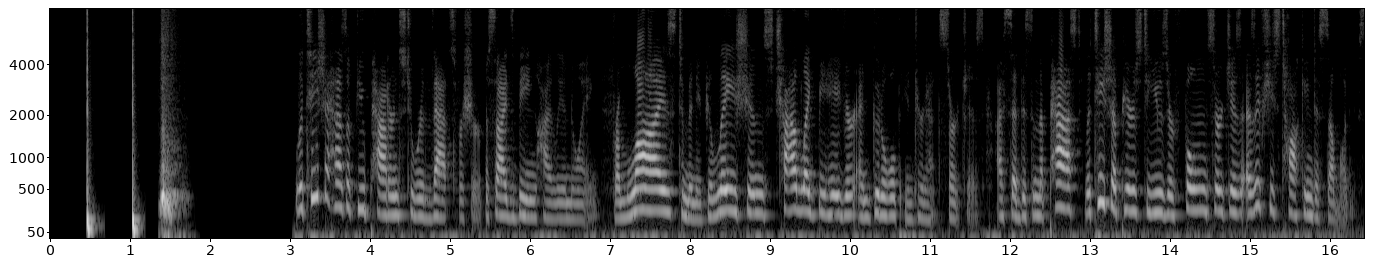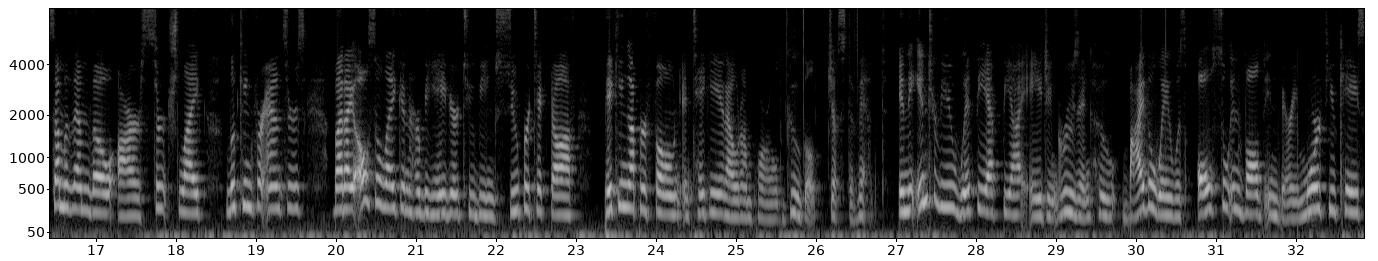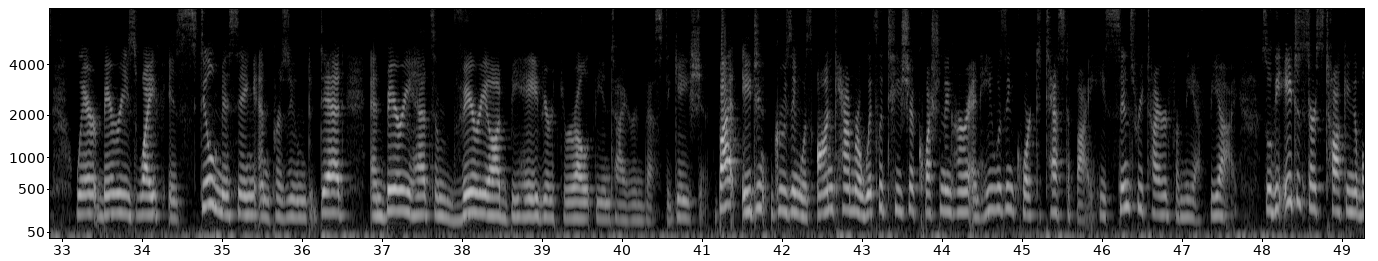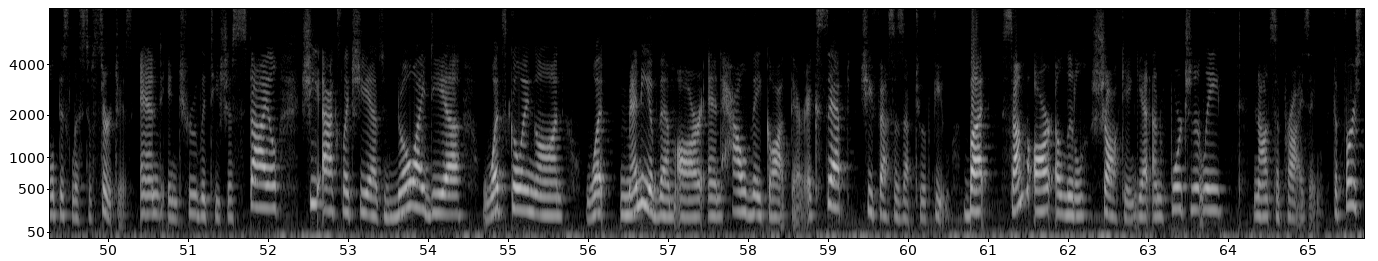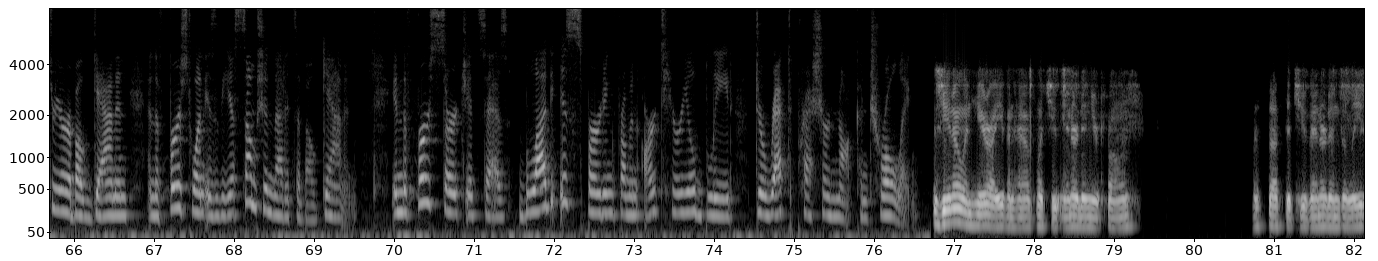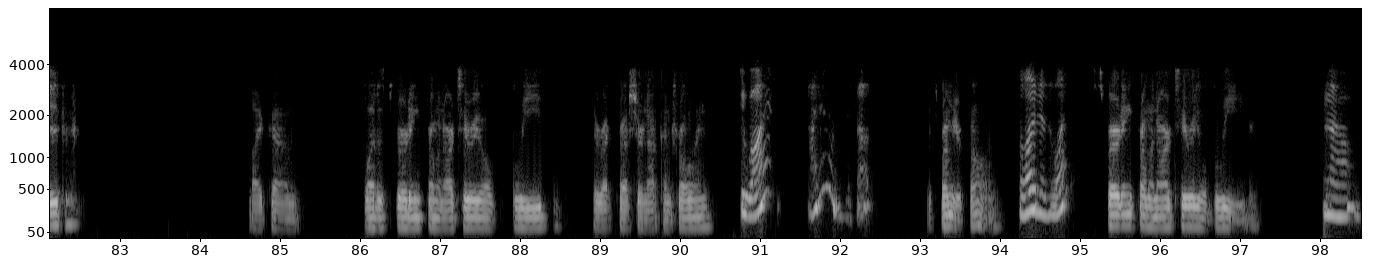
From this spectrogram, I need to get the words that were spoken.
Letecia has a few patterns to her, that's for sure, besides being highly annoying. From lies to manipulations, childlike behavior, and good old internet searches. I've said this in the past, Letecia appears to use her phone searches as if she's talking to someone. Some of them, though, are search like, looking for answers, but I also liken her behavior to being super ticked off, picking up her phone and taking it out on poor old Google just to vent. In the interview with the FBI agent Grusing, who, by the way, was also involved in Barry Morphew case, where Barry's wife is still missing and presumed dead, and Barry had some very odd behavior throughout the entire investigation. But Agent Grusing was on camera with Letecia questioning her, and he was in court to testify. He's since retired from the FBI. So the agent starts talking about this list of searches, and in true Letecia style, she acts like she has no idea what's going on what many of them are and how they got there, except she fesses up to a few. But some are a little shocking, yet unfortunately, not surprising. The first three are about Gannon, and the first one is the assumption that it's about Gannon. In the first search, it says blood is spurting from an arterial bleed, direct pressure not controlling. As you know, in here, I even have what you entered in your phone, the stuff that you've entered and deleted, like um, blood is spurting from an arterial bleed, direct pressure not controlling. Do what? I didn't look this up. It's from your phone. Blood is what? Spurting from an arterial bleed. No.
